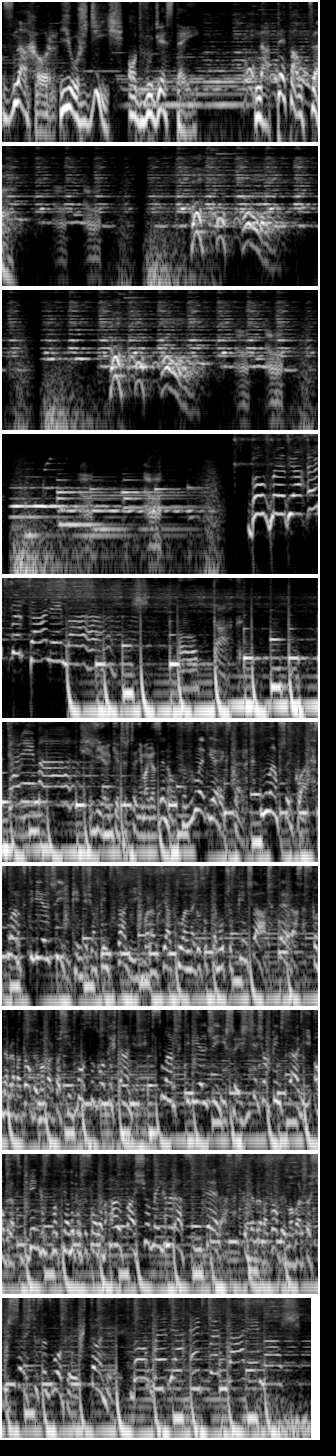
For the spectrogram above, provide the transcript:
Znachor już dziś o 20 na TVC. Bo w media ekspert taniej masz, O tak. Wielkie czyszczenie magazynów w Media Expert. Na przykład Smart TV LG 55 cali, gwarancja aktualnego systemu przez 5 lat. Teraz z kodem rabatowym o wartości 200 zł taniej. Smart TV LG 65 cali, obraz i dźwięk wzmocniony procesorem Alpha 7 generacji. Teraz z kodem rabatowym o wartości 600 zł taniej. Bo w media ekspert taniej masz.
